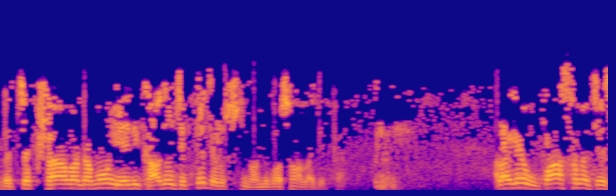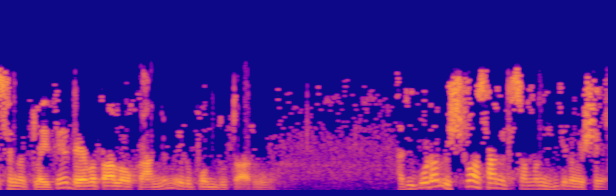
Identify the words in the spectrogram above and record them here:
ప్రత్యక్షావగమం ఏది కాదో చెప్తే తెలుస్తుంది. అందుకోసం అలా చెప్పాను. అలాగే ఉపాసన చేసినట్లయితే దేవతాలోకాన్ని మీరు పొందుతారు. అది కూడా విశ్వాసానికి సంబంధించిన విషయం.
